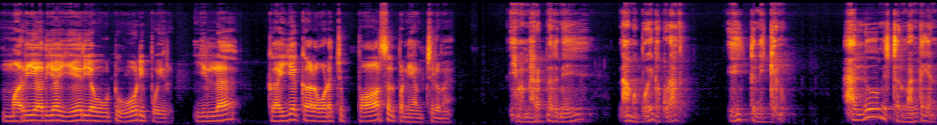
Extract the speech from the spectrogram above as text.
மரியாதையாக ஏரியாவை விட்டு ஓடி போயிரு. இல்லை கையை காலை உடச்சி பார்சல் பண்ணி அமுச்சிடுவேன் இவன் மிரட்டினதுமே நாம் போயிடக்கூடாது. எய்த்து நிற்கணும் ஹலோ மிஸ்டர் மண்டையன்.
